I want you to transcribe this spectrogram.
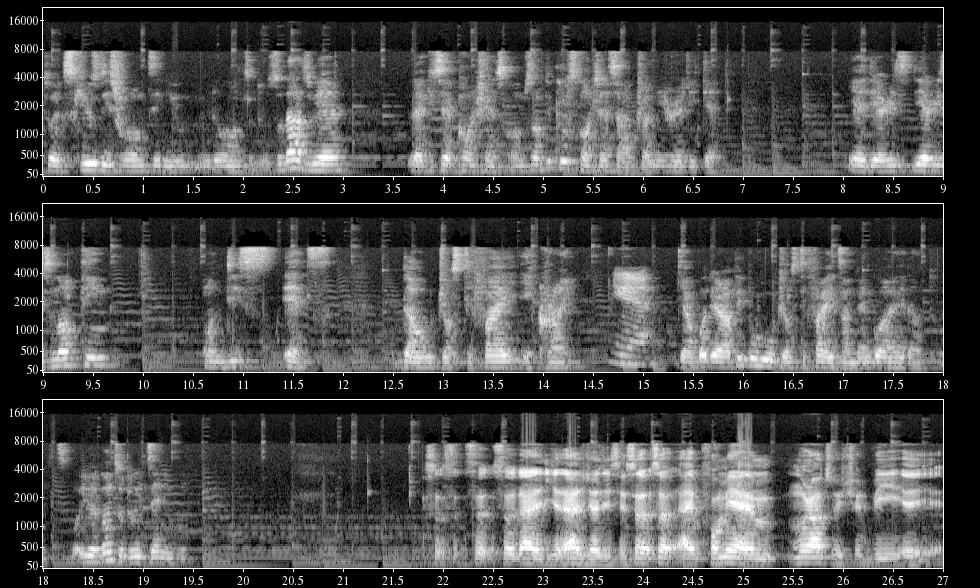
to excuse this wrong thing you, you don't want to do. So that's where, like you said, conscience comes. Some people's conscience are actually really dead. Yeah, there is there is nothing on this earth that would justify a crime. Yeah. Yeah, but there are people who justify it and then go ahead and do it. But you're going to do it anyway. So, so, so, so that that's just it. So, so I, for me, um, morals should be a,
